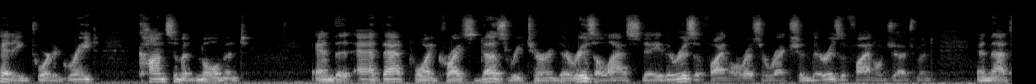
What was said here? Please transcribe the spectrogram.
heading toward a great consummate moment and that at that point Christ does return. There is a last day, there is a final resurrection, there is a final judgment, and that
